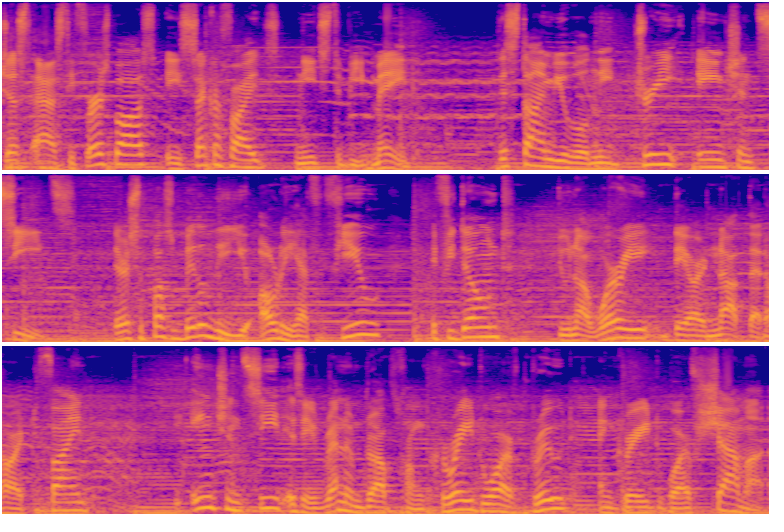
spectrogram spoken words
Just as the first boss, a sacrifice needs to be made. This time you will need 3 ancient seeds. There's a possibility you already have a few, if you don't, do not worry, they are not that hard to find. The Ancient Seed is a random drop from Grey Dwarf Brute and Grey Dwarf Shaman.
